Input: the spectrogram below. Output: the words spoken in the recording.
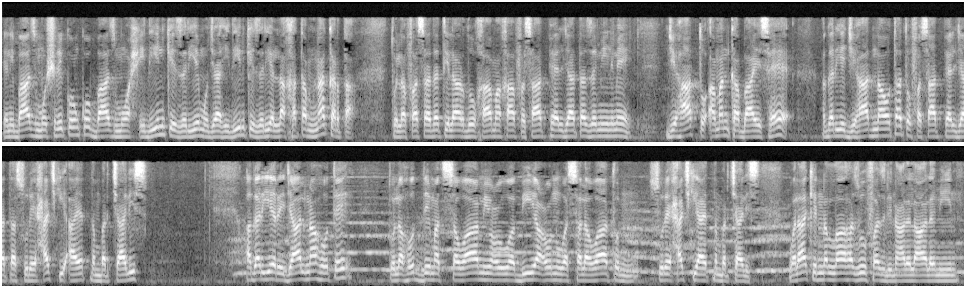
یعنی بعض مشرقوں کو بعض معاہدین کے ذریعے، مجاہدین کے ذریعے اللہ ختم نہ کرتا، تو لفسد تلاردو خام خواہ فساد پھیل جاتا زمین میں۔ جہاد تو امن کا باعث ہے، اگر یہ جہاد نہ ہوتا تو فساد پھیل جاتا۔ سور حج کی آیت نمبر چالیس۔ اگر یہ رجال نہ ہوتے تو لہدمت سوامی و بیا ان و سلوات حج کی آیت نمبر چالیس۔ ولاکن اللہ حضو فضل العالمین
